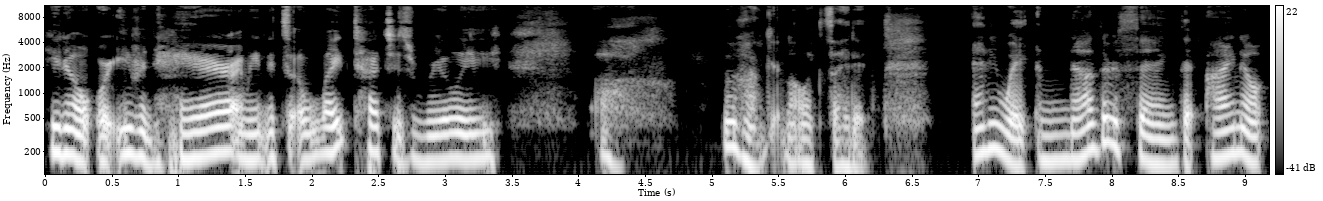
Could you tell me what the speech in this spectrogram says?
you know, or even hair. I mean, it's a light touch is really, oh, ooh, I'm getting all excited. Anyway, another thing that I know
